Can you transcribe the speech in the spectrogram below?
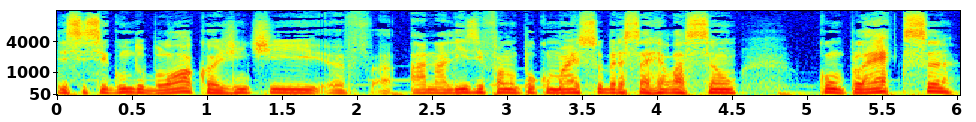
desse segundo bloco, a gente uh, analisa e fala um pouco mais sobre essa relação complexa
